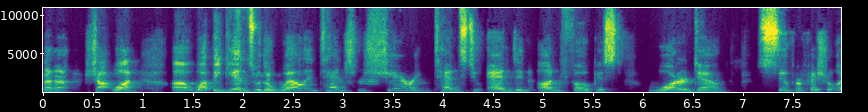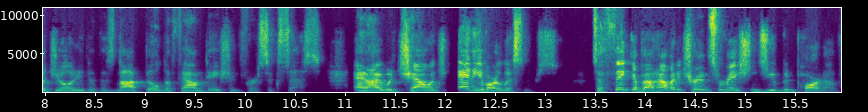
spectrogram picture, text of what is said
Shot one. Uh, what begins with a well intentioned sharing tends to end in unfocused, watered down, superficial agility that does not build a foundation for success. And I would challenge any of our listeners to think about how many transformations you've been part of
